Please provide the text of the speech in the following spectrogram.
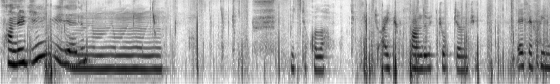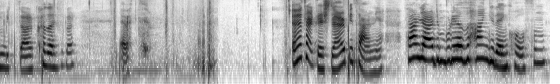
Sandviçini yiyelim. Bitti kola. Ay çok sandviç çok canım çekti. Neyse film bitti arkadaşlar. Evet. Evet arkadaşlar bir saniye. Sencer'cim buraya da hangi renk olsun?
